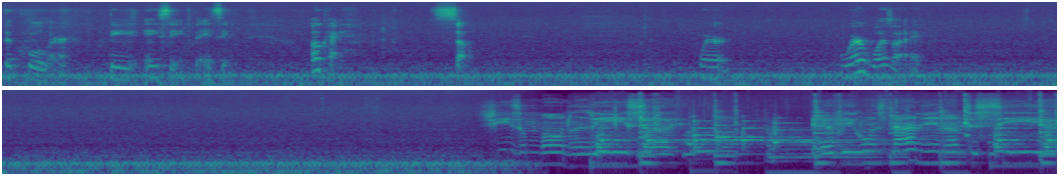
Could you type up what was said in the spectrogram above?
the cooler, the AC, the AC. Okay, so where where was I? She's a Mona Lisa. Everyone's lining up to see her.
